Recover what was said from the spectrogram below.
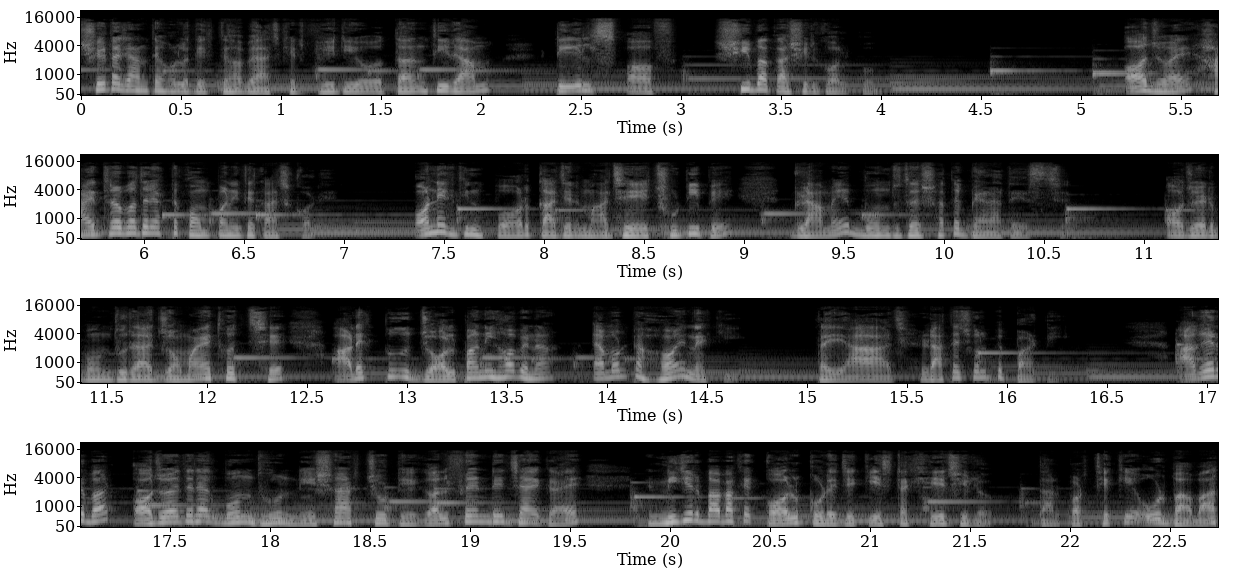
সেটা জানতে হলে দেখতে হবে আজকের ভিডিও তান্তিরাম টেলস অফ শিবাকাশির গল্প। অজয় হায়দ্রাবাদের একটা কোম্পানিতে কাজ করে। অনেকদিন পর কাজের মাঝে ছুটি পেয়ে গ্রামে বন্ধুদের সাথে বেড়াতে এসেছে। অজয়ের বন্ধুরা জমায়েত হচ্ছে, আরেকটু জলপানি হবে না, এমনটা হয় নাকি? তাই আজ রাতে চলবে পার্টি। আগের বার অজয়দের এক বন্ধু নেশার চোটে গার্লফ্রেন্ডের জায়গায় নিজের বাবাকে কল করে যে কেসটা খেয়েছিল, তারপর থেকে ওর বাবা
